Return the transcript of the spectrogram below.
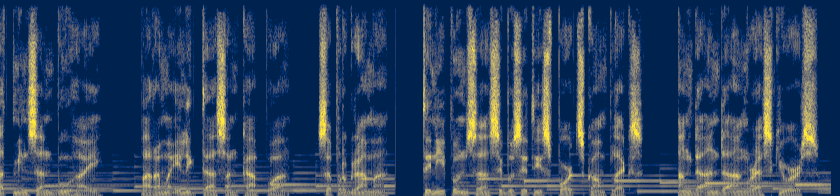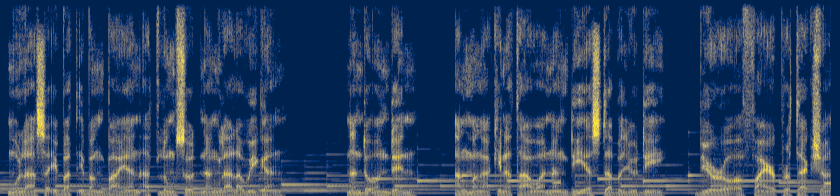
at minsan buhay para mailigtas ang kapwa. Sa programa, tinipon sa Cebu City Sports Complex ang daan-daang rescuers mula sa iba't ibang bayan at lungsod ng lalawigan. Nandoon din ang mga kinatawan ng DSWD, Bureau of Fire Protection,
